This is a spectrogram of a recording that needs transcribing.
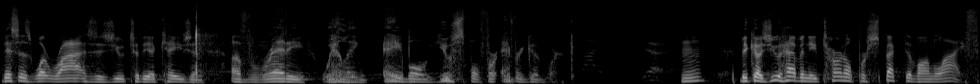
this is what rises you to the occasion of ready, willing, able, useful for every good work. Hmm? Because you have an eternal perspective on life.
